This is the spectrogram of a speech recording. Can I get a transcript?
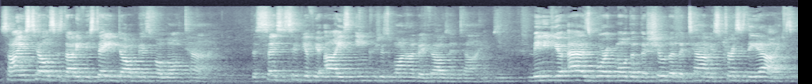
Science tells us that if you stay in darkness for a long time, the sensitivity of your eyes increases 100,000 times. Meaning your eyes work more than the shoulder at the time stresses the eyes.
